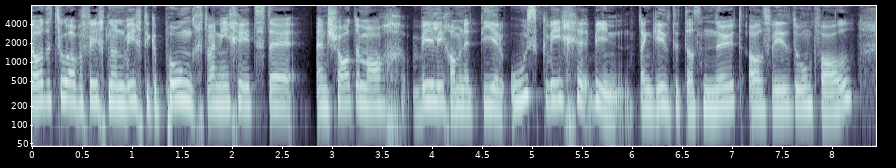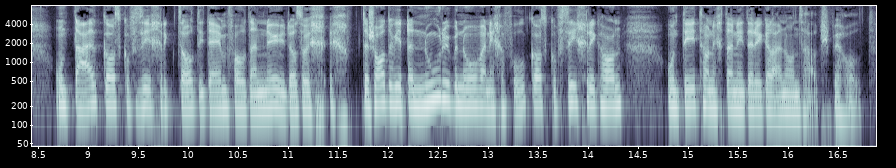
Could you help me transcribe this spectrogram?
Da dazu aber vielleicht noch ein wichtiger Punkt. Wenn ich jetzt äh, einen Schaden mache, weil ich einem Tier ausgewichen bin, dann gilt das nicht als Wildunfall. Und die Teilkaskoversicherung zahlt in dem Fall dann nicht. Also ich, ich, der Schaden wird dann nur übernommen, wenn ich eine Vollkaskoversicherung habe. Und dort habe ich dann in der Regel auch noch einen Selbstbehalt.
